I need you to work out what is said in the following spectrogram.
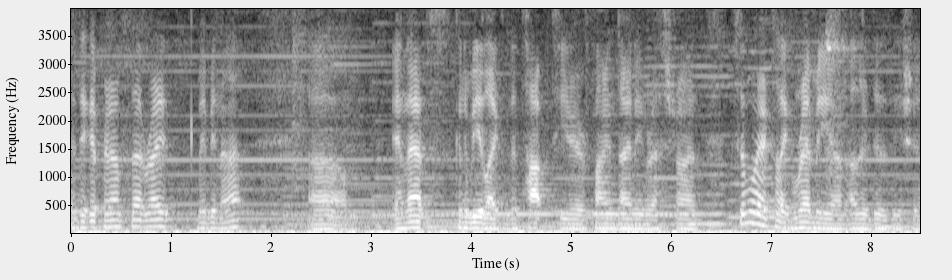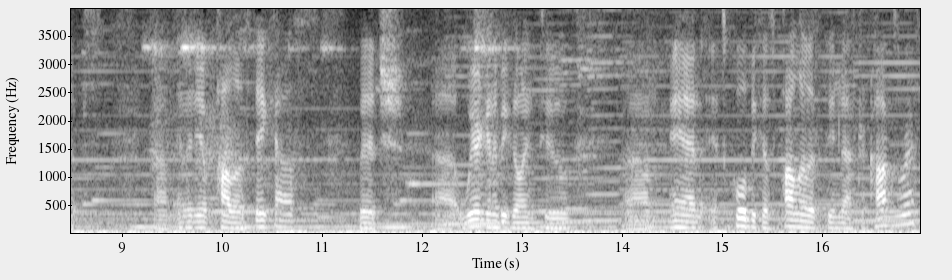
I think I pronounced that right, maybe not. Um, and that's going to be like the top tier fine dining restaurant, similar to like Remy on other Disney ships. Um, and then you have Palo Steakhouse, which uh, we're going to be going to. Um, and it's cool because Palo is themed after Cogsworth,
